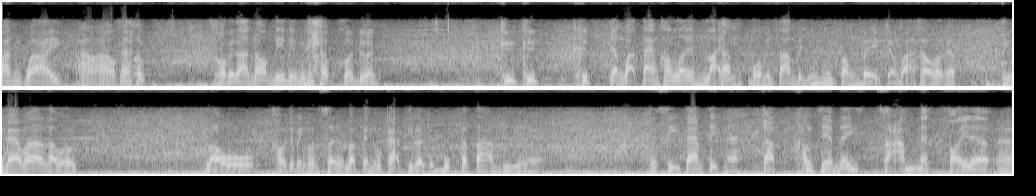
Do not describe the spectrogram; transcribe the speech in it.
มันกว่าอีกเอาเอาครับ ขอเวลานอกนิดนึงนะครับโค้ชด่วน คือคือคือจังหวะแต้มเขาเริ่มไหลครับโมเมนตัมไปอยู่นู้นต้องเบรกจังหวะเขาอะครับ ถึงแม้ว่าเราเราเขาจะเป็นคนเสิร์ฟแล้วเป็นโอกาสที่เราจะบุกก็ตามดีนะฮะ แต่สี่แต้มติดนะ กับเขาเซฟได้สามแมตช์พอยต์แล้วครับอ่า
